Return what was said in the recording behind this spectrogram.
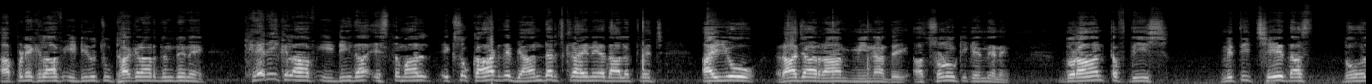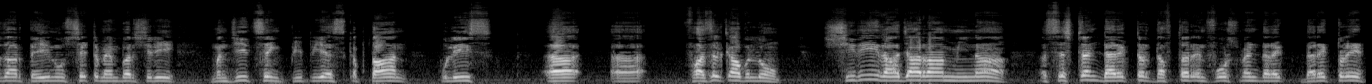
ਆਪਣੇ ਖਿਲਾਫ ਈਡੀ ਨੂੰ ਝੂਠਾ ਕਰਾਰ ਦਿੰਦੇ ਨੇ। ਖੇਰੀ ਖਿਲਾਫ ਈਡੀ ਦਾ ਇਸਤੇਮਾਲ 161 ਦੇ ਬਿਆਨ ਦਰਜ ਕਰਾਏ ਨੇ ਅਦਾਲਤ ਵਿੱਚ। ਆਈਓ ਰਾਜਾ ਰਾਮ ਮੀਨਾ ਦੇ। ਆ ਸੁਣੋ ਕੀ ਕਹਿੰਦੇ ਨੇ। ਦੌਰਾਨ ਤਫਤੀਸ਼ ਮਿਤੀ 6/10/2023 ਨੂੰ SIT member Shri Manjit Singh PPS ਕਪਤਾਨ, ਪੁਲਿਸ ਫਾਜ਼ਿਲਕਾ ਵੱਲੋਂ ਸ਼੍ਰੀ ਰਾਜਾ ਰਾਮ ਮੀਨਾ ਅਸਿਸਟੈਂਟ ਡਾਇਰੈਕਟਰ ਦਫ਼ਤਰ ਐਨਫੋਰਸਮੈਂਟ ਡਾਇਰੈਕਟੋਰੇਟ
